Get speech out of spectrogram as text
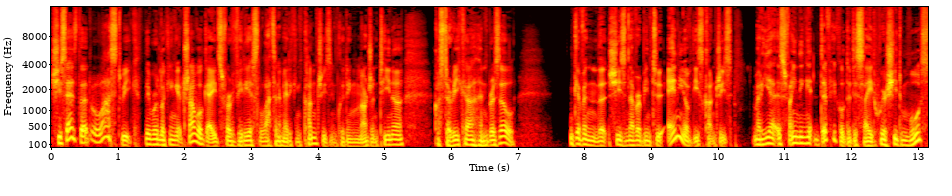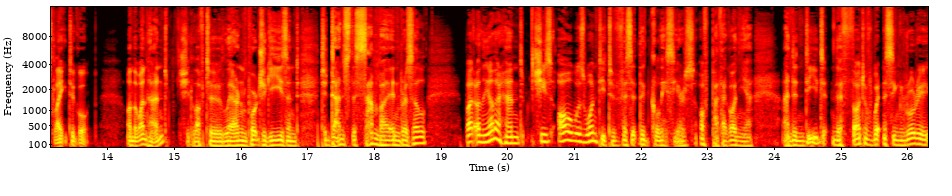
She says that last week they were looking at travel guides for various Latin American countries, including Argentina, Costa Rica, and Brazil. Given that she's never been to any of these countries, Maria is finding it difficult to decide where she'd most like to go. On the one hand, she'd love to learn Portuguese and to dance the samba in Brazil, But on the other hand, she's always wanted to visit the glaciers of Patagonia, and indeed, the thought of witnessing Rory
